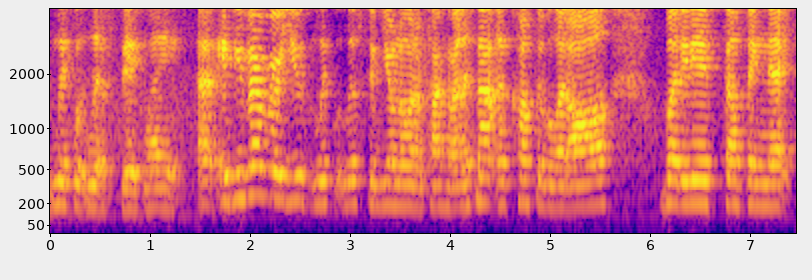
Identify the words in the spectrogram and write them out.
liquid lipstick like uh, if you've ever used liquid lipstick you'll know what I'm talking about. It's not uncomfortable at all but it is something that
